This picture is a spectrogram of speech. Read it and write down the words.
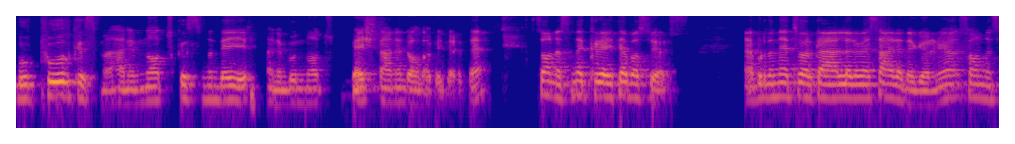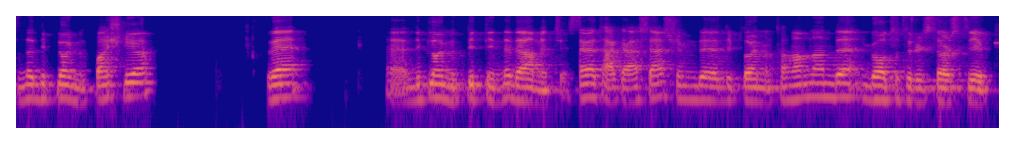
bu pool kısmı hani not kısmı değil. Hani bu not 5 tane de olabilirdi. Sonrasında create'e basıyoruz. Yani burada network ayarları vesaire de görünüyor. Sonrasında deployment başlıyor. Ve e, deployment bittiğinde devam edeceğiz. Evet arkadaşlar şimdi deployment tamamlandı. Go to the resource deyip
